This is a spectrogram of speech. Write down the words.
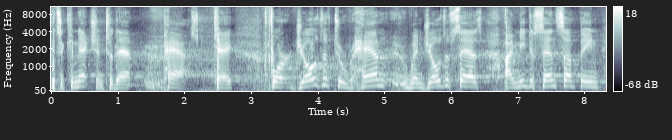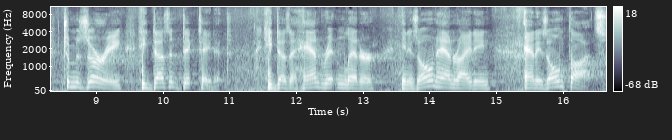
It's a connection to that past. Okay? For Joseph to hand, when Joseph says, I need to send something to Missouri, he doesn't dictate it. He does a handwritten letter in his own handwriting and his own thoughts.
